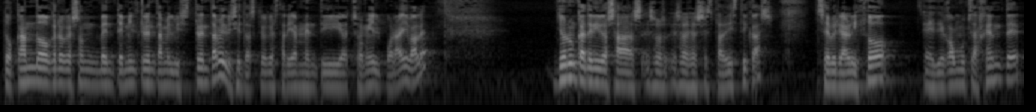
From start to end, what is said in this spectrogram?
tocando creo que son 20.000, 30.000 vis- 30.000 visitas, creo que estarían 28.000 por ahí, ¿vale? Yo nunca he tenido esas, esas estadísticas. Se viralizó, eh, llegó mucha gente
